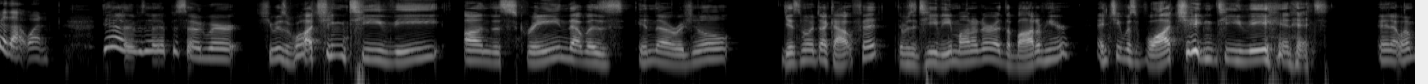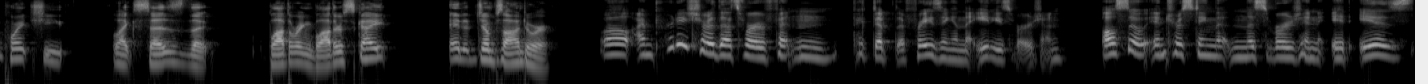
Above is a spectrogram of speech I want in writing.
remember that one. Yeah, there was an episode where she was watching TV on the screen that was in the original Gizmo Duck outfit. There was a TV monitor at the bottom here, and she was watching TV in it. And at one point, she like says the blathering blatherskite, and it jumps onto her. Well, I'm pretty sure that's where Fenton picked up the phrasing in the 80s version. Also interesting that in this version, it is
